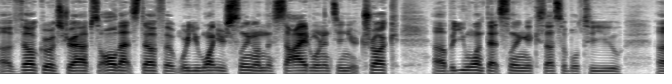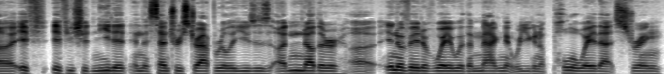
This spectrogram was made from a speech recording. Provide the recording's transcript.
uh, Velcro straps, all that stuff uh, where you want your sling on the side when it's in your truck, uh, but you want that sling accessible to you uh, if if you should need it. And the Sentry Strap really uses another uh, innovative way with a magnet where you're going to pull away that string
